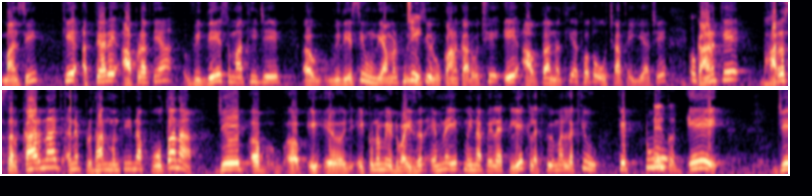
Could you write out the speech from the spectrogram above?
માનસી કે અત્યારે આપણા ત્યાં વિદેશમાંથી જે વિદેશી હુંડિયામણ વિદેશી રોકાણકારો છે એ આવતા નથી અથવા તો ઓછા થઈ ગયા છે. કારણ કે ભારત સરકારના જ અને પ્રધાનમંત્રીના પોતાના જે ઇકોનોમી એડવાઇઝર એમણે એક મહિના પહેલા એક લેખ લખ્યો એમાં લખ્યું કે ટુ એ જે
